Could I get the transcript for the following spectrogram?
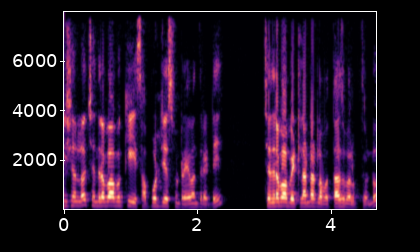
విషయంలో చంద్రబాబుకి సపోర్ట్ చేస్తుండ్రు రేవంత్ రెడ్డి. చంద్రబాబు ఎట్లా అంటే అట్లా ఒత్తాసు పలుకుతుండు.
